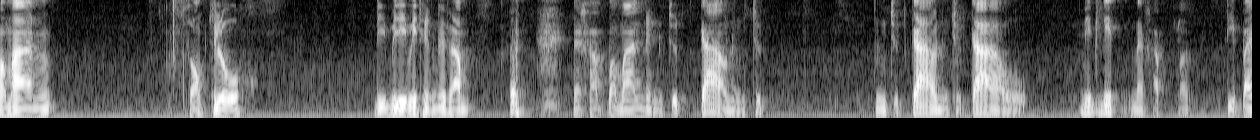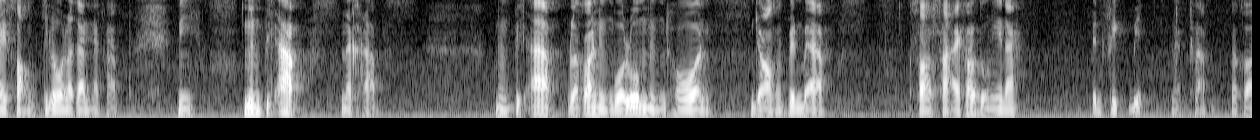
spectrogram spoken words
ประมาณ 2 กิโล ดีไม่ดีไม่ถึงด้วยซ้ำนะครับ ประมาณ 1.9 1จุด1.9 1.9 นิดๆนะครับตีไป 2 กิโลแล้วกันนะครับ นี่1ปิกอัพนะครับหนึ่งปิกอัพแล้วก็หนึ่งวอลลุ่มหนึ่งโทนหย่องเป็นแบบ สอดสายเข้าตรงนี้นะ เป็นฟิกบิดนะครับ แล้วก็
